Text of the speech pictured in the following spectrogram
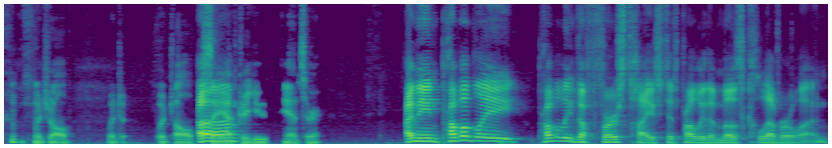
which I'll which which I'll say Um, after you answer. I mean, probably probably the first heist is probably the most clever one,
